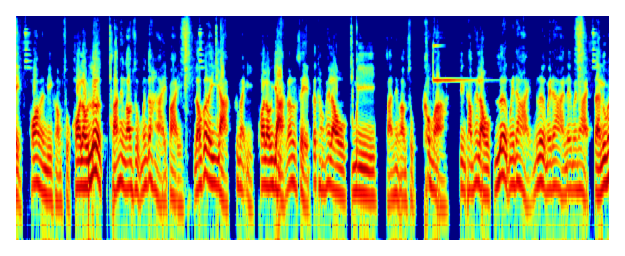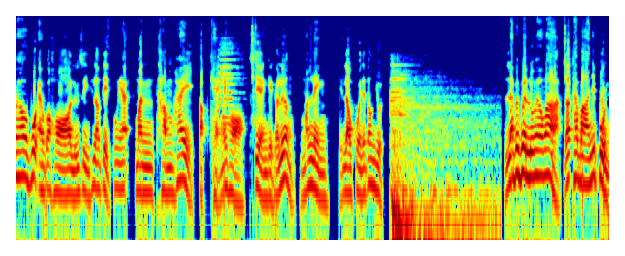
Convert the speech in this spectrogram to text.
ติดเพราะมันมีความสุขพอเราเลิกสารแห่งความสุขมันก็หายไปเราก็เลยอยากขึ้นมาอีกพอเราอยากแล้วเราเสพก็ทำให้เรามีสารแห่งความสุขเข้ามา จึงทำให้เราเลิกไม่ได้เลิกไม่ได้เลิกไม่ได้ แต่รู้ไหมว่าพวกแอลกอฮอล์หรือสิ่งที่เราติดพวกนี้มันทำให้ตับแข็งไม่พอเสี่ยงเกี่ยวกับเรื่องมะเร็งเราควรจะต้องหยุด และเพื่อนๆรู้ไหมว่ารัฐบาลญี่ปุ่น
